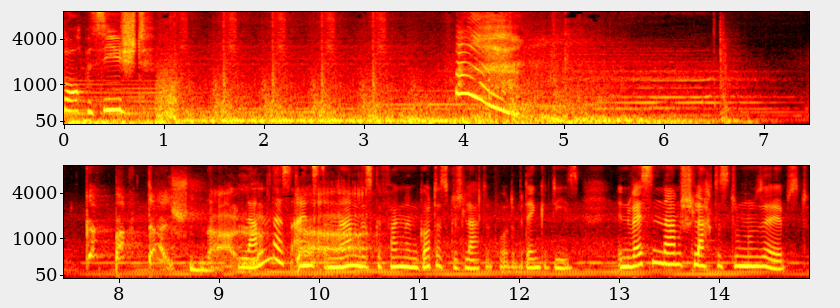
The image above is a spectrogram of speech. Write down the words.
Auch besiegt. Lamm, das einst im Namen des gefangenen Gottes geschlachtet wurde. Bedenke dies. In wessen Namen schlachtest du nun selbst?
